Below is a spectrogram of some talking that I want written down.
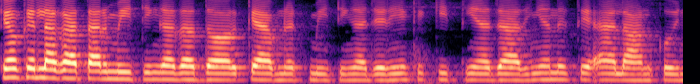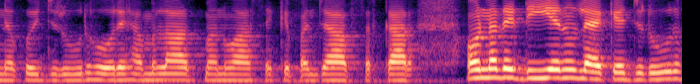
ਕਿਉਂਕਿ ਲਗਾਤਾਰ ਮੀਟਿੰਗਾਂ ਦਾ ਦੌਰ, ਕੈਬਨਿਟ ਮੀਟਿੰਗਾਂ ਜਿਹੜੀਆਂ ਕਿ ਕੀਤੀਆਂ ਜਾ ਰਹੀਆਂ ਨੇ ਤੇ ਐਲਾਨ ਕੋਈ ਨਾ ਕੋਈ ਜ਼ਰੂਰ ਹੋ ਰਿਹਾ। ਮੁਲਾਜ਼ਮਾਂ ਨੂੰ ਆਸ ਹੈ ਕਿ ਪੰਜਾਬ ਸਰਕਾਰ ਉਹਨਾਂ ਦੇ ਡੀਏ ਨੂੰ ਲੈ ਕੇ ਜ਼ਰੂਰ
